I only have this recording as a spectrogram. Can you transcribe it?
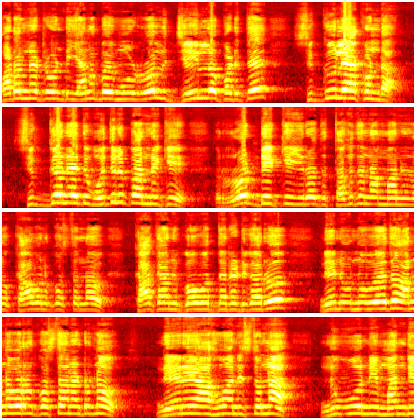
పడనటువంటి ఎనభై మూడు రోజులు జైల్లో పడితే సిగ్గు లేకుండా సిగ్గు అనేది వదిలి పన్నుకి రోడ్డెక్కి ఈరోజు తగుదనమ్మని నువ్వు కావలికి వస్తున్నావు కాకాని గోవర్ధన్ రెడ్డి గారు నేను నువ్వేదో అన్నవరంకి వస్తానంటున్నావు. నేనే ఆహ్వానిస్తున్నా నువ్వు నీ మంది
